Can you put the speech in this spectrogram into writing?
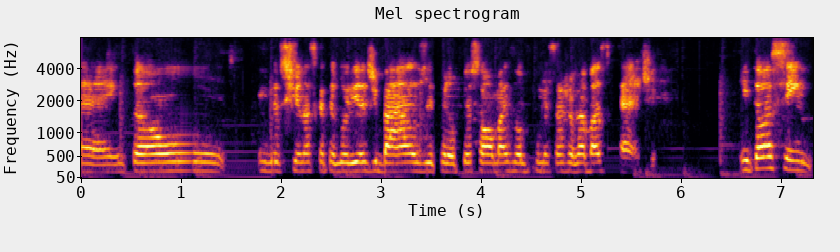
É, então, investir nas categorias de base para o pessoal mais novo começar a jogar basquete. Então, assim,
